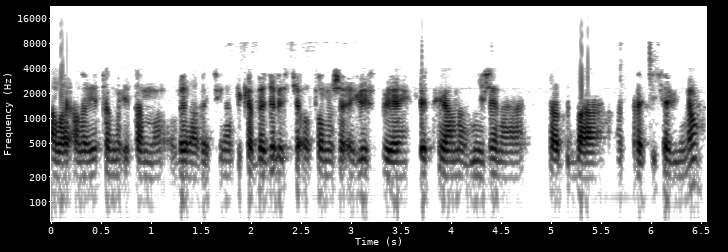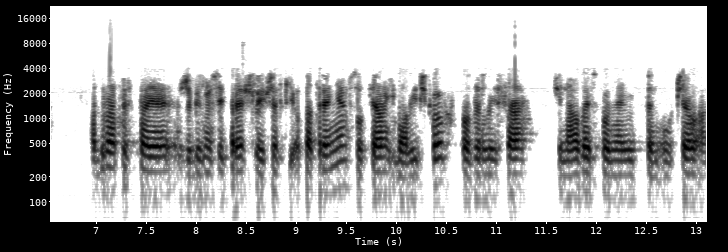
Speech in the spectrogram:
ale, ale je, tam, je tam veľa vecí. Napríklad vedeli ste o tom, že existuje špeciálna znížená sadzba pre tiché víno. A druhá cesta je, že by sme si prešli všetky opatrenia v sociálnych balíčkoch, pozreli sa, či naozaj splňajú ten účel a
